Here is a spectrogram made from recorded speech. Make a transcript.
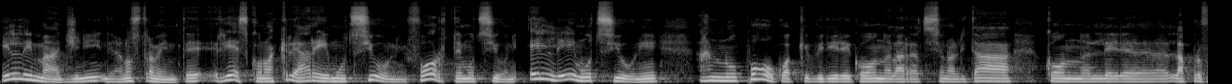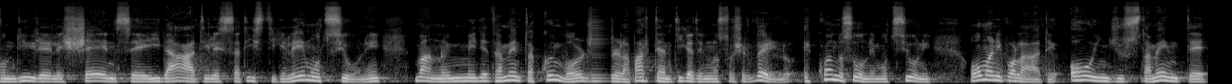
e le immagini nella nostra mente riescono a creare emozioni, forti emozioni e le emozioni hanno poco a che vedere con la razionalità, con le, l'approfondire le scienze, i dati, le statistiche. Le emozioni vanno immediatamente a coinvolgere la parte antica del nostro cervello e quando sono emozioni o manipolate o ingiustamente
